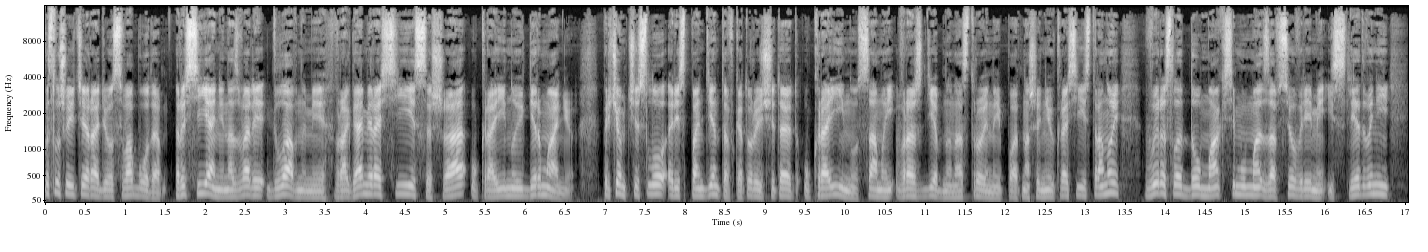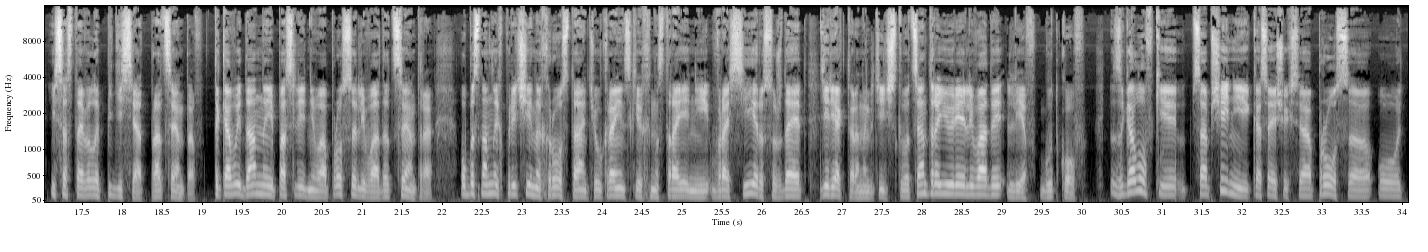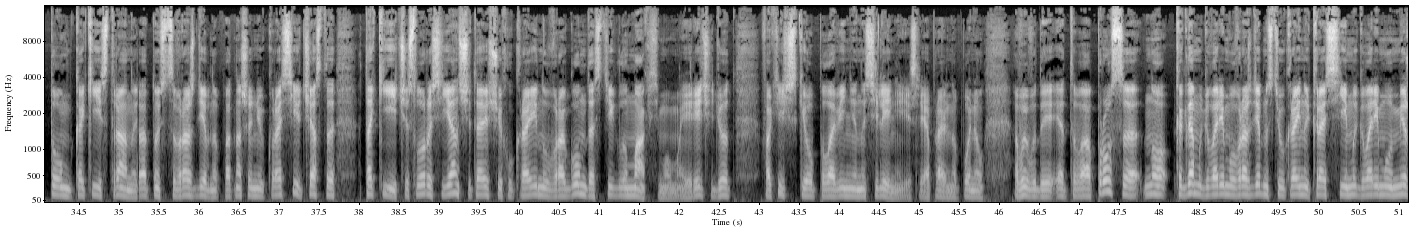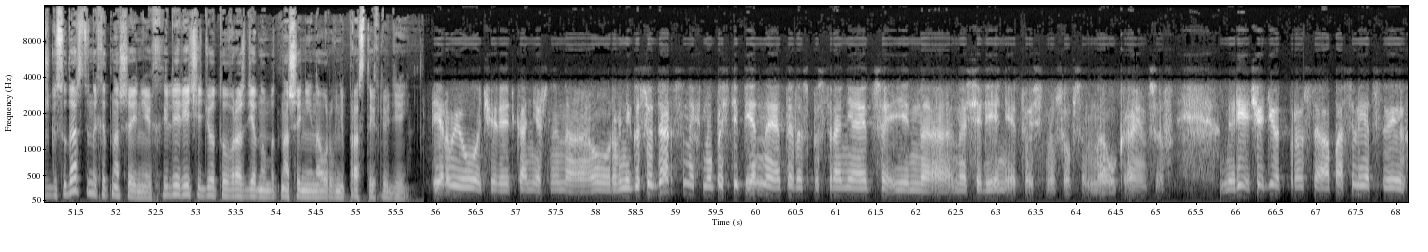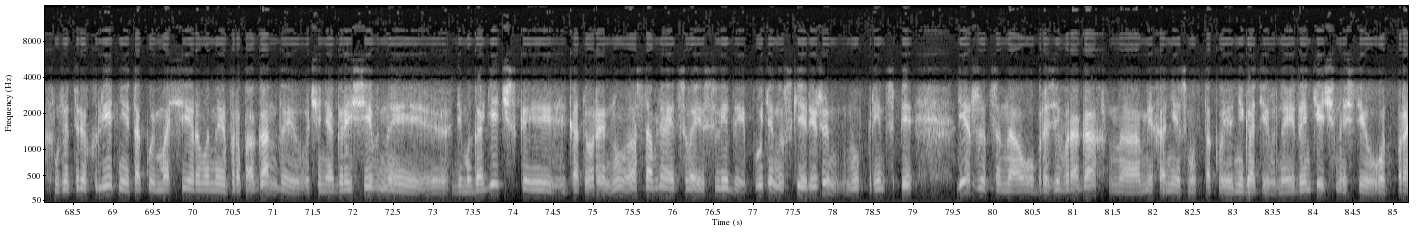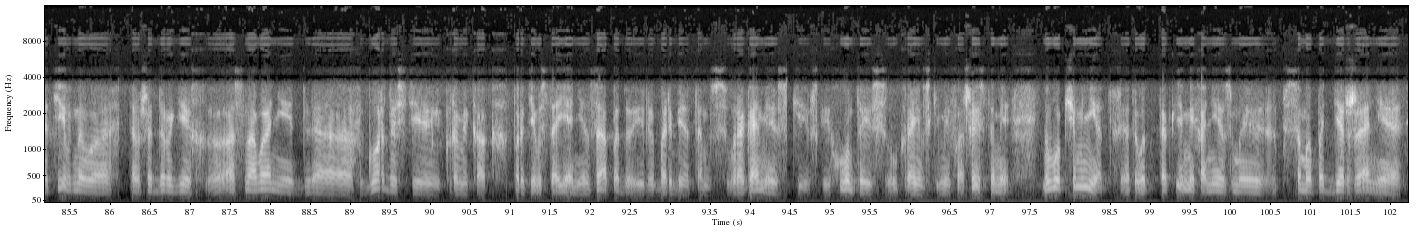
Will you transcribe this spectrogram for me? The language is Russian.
Вы слушаете радио «Свобода». Россияне назвали главными врагами России США, Украину и Германию. Причем число респондентов, которые считают Украину самой враждебно настроенной по отношению к России страной, выросло до максимума за все время исследований и составило 50%. Таковы данные последнего опроса Левада-центра. Об основных причинах роста антиукраинских настроений в России рассуждает директор аналитического центра Юрия Левады Лев Гудков. Заголовки сообщений, касающихся опроса о том, какие страны относятся враждебно по отношению к России, часто такие. Число россиян, считающих Украину врагом, достигло максимума. И речь идет фактически о половине населения, если я правильно понял выводы этого опроса. Но когда мы говорим о враждебности Украины к России, мы говорим о межгосударственных отношениях или речь идет о враждебном отношении на уровне простых людей? Очередь, конечно, на уровне государственных, но постепенно это распространяется и на население, то есть, ну, собственно, на украинцев. Речь идет просто о последствиях уже трехлетней такой массированной пропаганды, очень агрессивной, э, демагогической, которая, ну, оставляет свои следы. Путиновский режим, ну, в принципе, держится на образе врагах, на механизмах такой негативной идентичности от противного, потому что других оснований для гордости, кроме как противостояния Западу или борьбе там с врагами, с киевской хунтой, с украинскими фашистами, ну, в общем, нет. Это вот такие механизмы самоподдержания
